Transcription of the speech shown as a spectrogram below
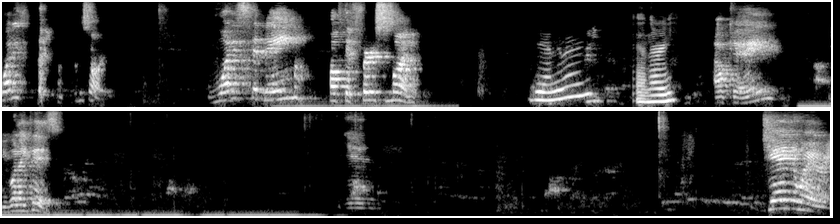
what is I'm sorry. What is the name of the first month? January. January. Okay. You go like this. Yeah. January.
